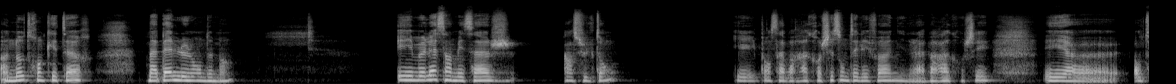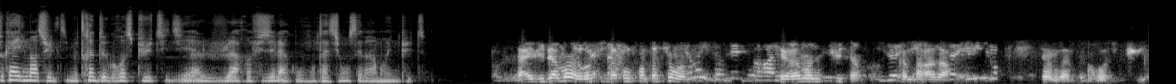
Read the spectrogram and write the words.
un autre enquêteur m'appelle le lendemain et il me laisse un message insultant. Il pense avoir raccroché son téléphone, il ne l'a pas raccroché. Et euh, en tout cas, il m'insulte, il me traite de grosse pute. Il dit elle a refusé la confrontation, c'est vraiment une pute. Bah évidemment, elle refuse la confrontation. Hein. C'est vraiment une pute, hein, comme par hasard. Putain, bah, grosse pute.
